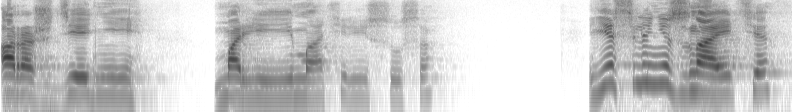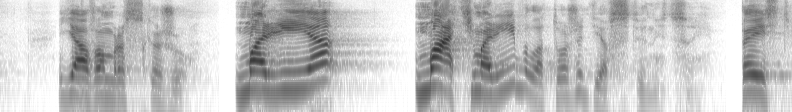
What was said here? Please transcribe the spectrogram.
о рождении Марии, Матери Иисуса? Если не знаете, я вам расскажу. Мария, мать Марии была тоже девственницей. То есть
